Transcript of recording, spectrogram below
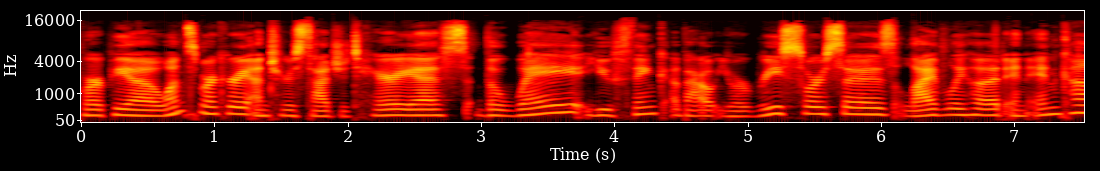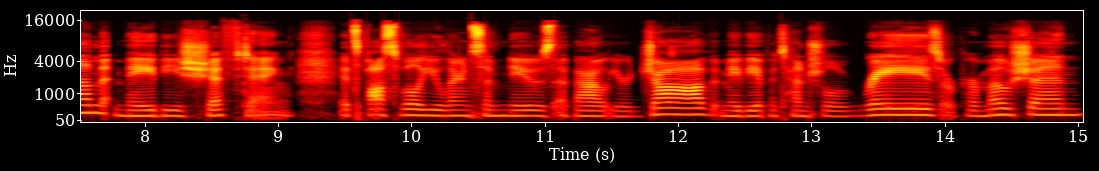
Scorpio, once Mercury enters Sagittarius, the way you think about your resources, livelihood, and income may be shifting. It's possible you learn some news about your job, maybe a potential raise or promotion,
